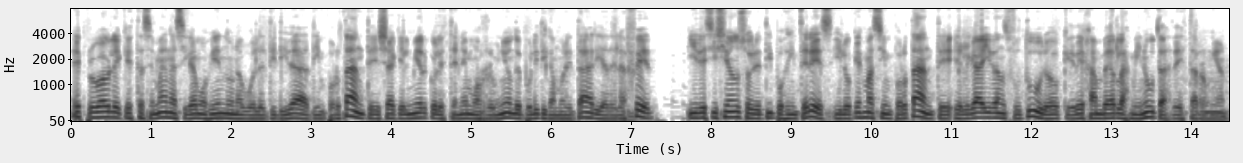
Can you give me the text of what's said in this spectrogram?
Es probable que esta semana sigamos viendo una volatilidad importante, ya que el miércoles tenemos reunión de política monetaria de la Fed y decisión sobre tipos de interés, y lo que es más importante, el guidance futuro que dejan ver las minutas de esta reunión.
